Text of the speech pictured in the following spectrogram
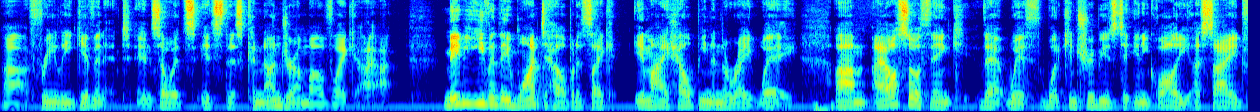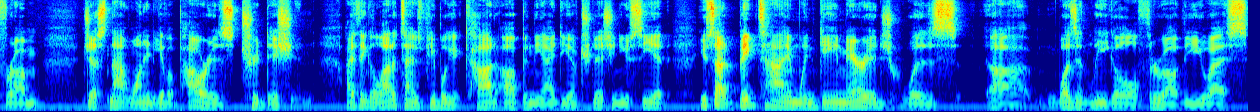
uh, freely given it and so it's it's this conundrum of like I, maybe even they want to help but it's like am i helping in the right way um, i also think that with what contributes to inequality aside from just not wanting to give up power is tradition I think a lot of times people get caught up in the idea of tradition. You see it, you saw it big time when gay marriage was uh, wasn't legal throughout the U.S.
